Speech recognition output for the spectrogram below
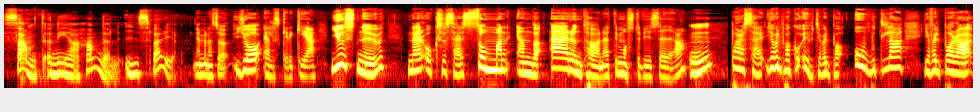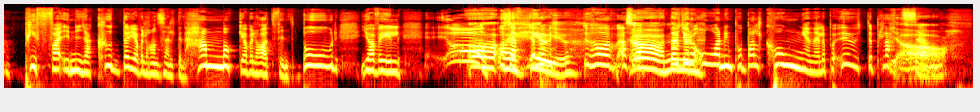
samt en e-handel i Sverige. Nej, men alltså, jag älskar Ikea. Just nu, när också så här, sommaren ändå är runt hörnet, det måste vi ju säga. Bara så här, jag vill bara gå ut, jag vill bara odla, jag vill bara piffa i nya kuddar, jag vill ha en sån här liten hammock, jag vill ha ett fint bord, jag vill... Åh! Oh, och så I här, hear men, you. Du hör, alltså, Ja, bara nej, göra men- ordning på balkongen eller på uteplatsen. Ja,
